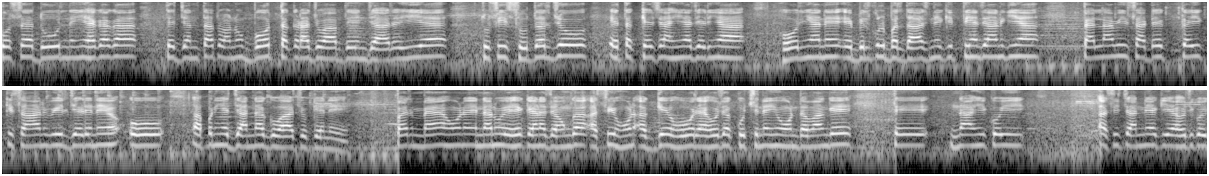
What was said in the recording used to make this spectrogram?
ਕੁਛ ਦੂਰ ਨਹੀਂ ਹੈਗਾਗਾ ਤੇ ਜਨਤਾ ਤੁਹਾਨੂੰ ਬਹੁਤ ਤਕੜਾ ਜਵਾਬ ਦੇਣ ਜਾ ਰਹੀ ਹੈ। ਤੁਸੀਂ ਸੁਧਰ ਜੋ ਇਹ ਧੱਕੇਸ਼ਾਹੀਆਂ ਜਿਹੜੀਆਂ ਹੋ ਰਹੀਆਂ ਨੇ, ਇਹ ਬਿਲਕੁਲ ਬਰਦਾਸ਼ਤ ਨਹੀਂ ਕੀਤੀਆਂ ਜਾਣਗੀਆਂ। ਪਹਿਲਾਂ ਵੀ ਸਾਡੇ ਕਈ ਕਿਸਾਨ ਵੀਰ ਜਿਹੜੇ ਨੇ, ਉਹ ਆਪਣੀਆਂ ਜਾਨਾਂ ਗਵਾ ਚੁੱਕੇ ਨੇ। ਪਰ ਮੈਂ ਹੁਣ ਇਹਨਾਂ ਨੂੰ ਇਹ ਕਹਿਣਾ ਚਾਹੂੰਗਾ, ਅਸੀਂ ਹੁਣ ਅੱਗੇ ਹੋਰ ਇਹੋ ਜਿਹਾ ਕੁਝ ਨਹੀਂ ਹੋਣ ਦੇਵਾਂਗੇ ਤੇ ਨਾ ਹੀ ਕੋਈ ਅਸੀਂ ਚਾਹੁੰਦੇ ਹਾਂ ਕਿ ਇਹੋ ਜਿਹੀ ਕੋਈ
